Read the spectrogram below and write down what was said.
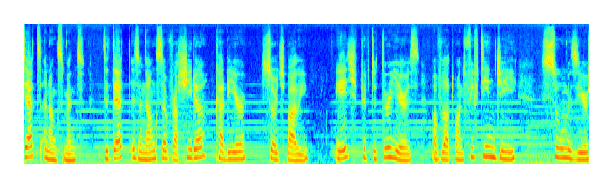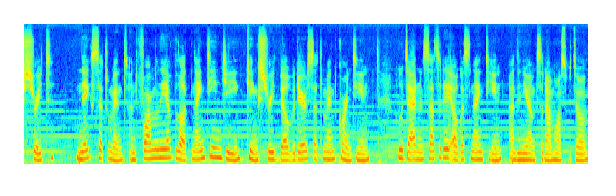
Death announcement. The death is announced of Rasheeda Kadir Surajbali, age 53 years, of Lot 115G, Sumazir Street, Nigg Settlement, and formerly of Lot 19G, King Street, Belvedere Settlement, Corentyne, who died on Saturday, August 19 at the New Amsterdam Hospital.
